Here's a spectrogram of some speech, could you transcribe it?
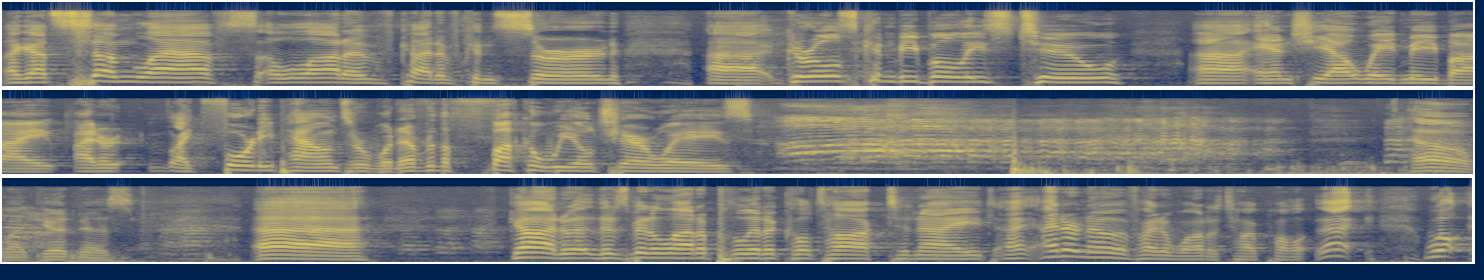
I got some laughs, a lot of kind of concern. Uh, girls can be bullies too. Uh, and she outweighed me by I don't like 40 pounds or whatever the fuck a wheelchair weighs. Oh my goodness. Uh, God, uh, there's been a lot of political talk tonight. I, I don't know if I don't want to talk politics. Well,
